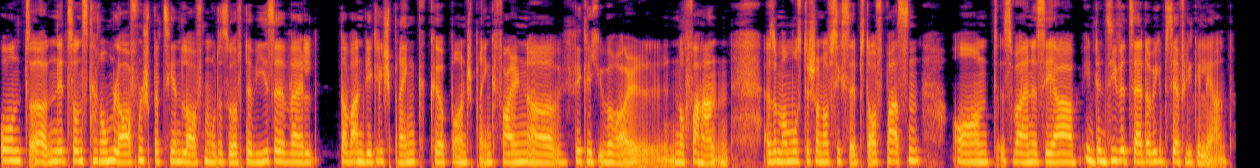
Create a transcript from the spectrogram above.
Und äh, nicht sonst herumlaufen, spazieren laufen oder so auf der Wiese, weil da waren wirklich Sprengkörper und Sprengfallen äh, wirklich überall noch vorhanden. Also man musste schon auf sich selbst aufpassen und es war eine sehr intensive Zeit, aber ich habe sehr viel gelernt.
